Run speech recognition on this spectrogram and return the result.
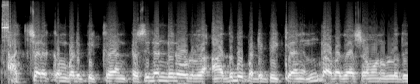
അച്ചടക്കം പഠിപ്പിക്കാൻ പ്രസിഡന്റിനോടുള്ള അതബ് പഠിപ്പിക്കാൻ എന്ത് അവകാശമാണുള്ളത്?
